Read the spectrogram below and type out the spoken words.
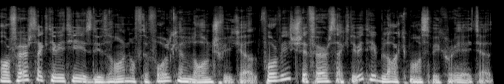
Our first activity is design of the Falcon launch vehicle, for which the first activity block must be created.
